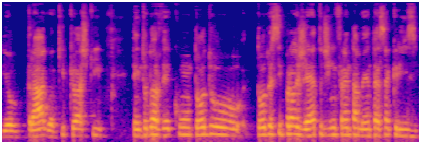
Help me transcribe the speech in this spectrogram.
eu trago aqui porque eu acho que tem tudo a ver com todo, todo esse projeto de enfrentamento a essa crise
